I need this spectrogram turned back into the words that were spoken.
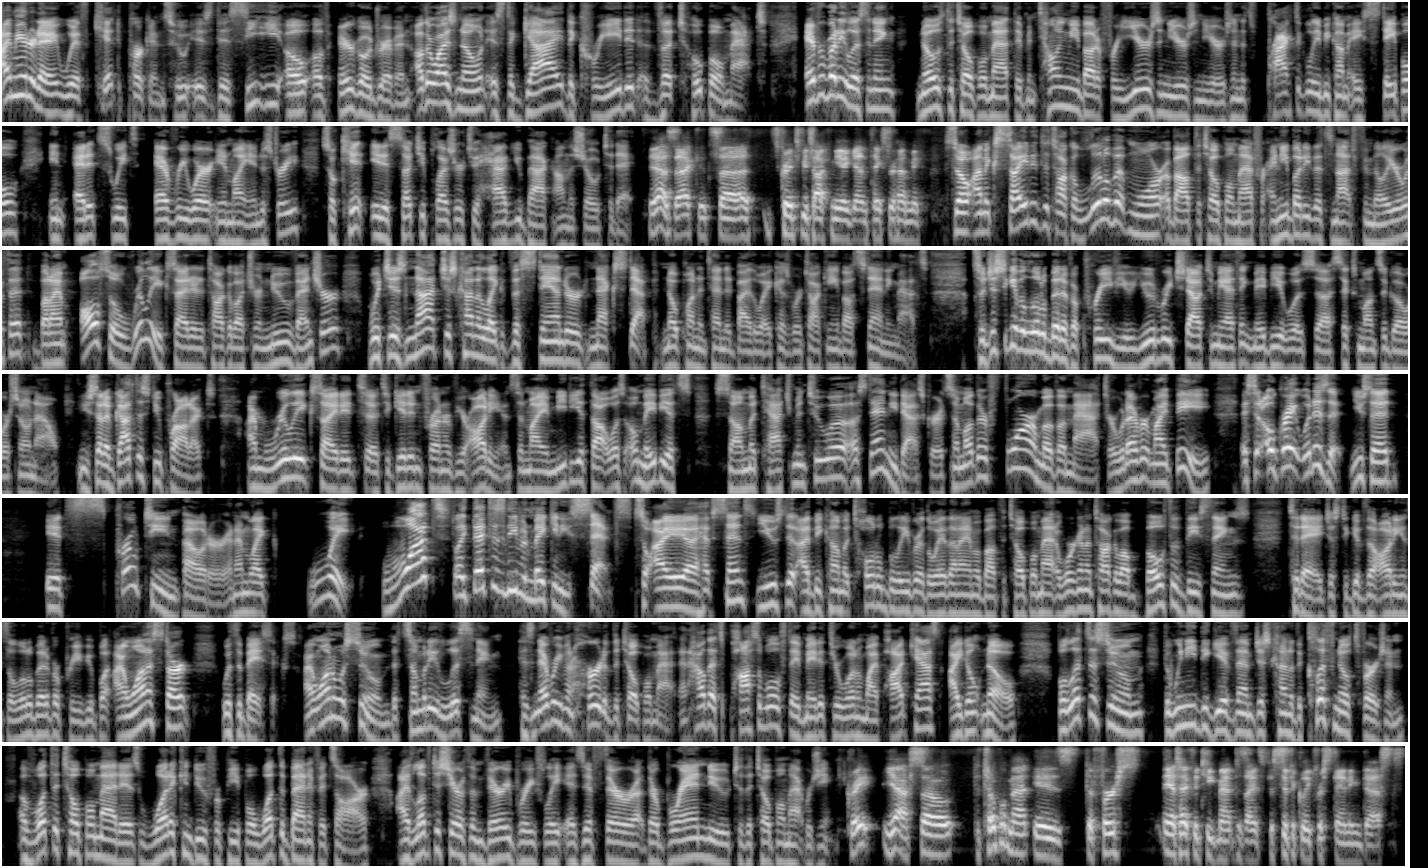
I'm here today with Kit Perkins, who is the CEO of ErgoDriven, otherwise known as the guy that created the TopoMat. Everybody listening knows the TopoMat. They've been telling me about it for years and years and years, and it's practically become a staple in edit suites everywhere in my industry. So, Kit, it is such a pleasure to have you back on the show today. Yeah, Zach, it's uh, it's great to be talking to you again. Thanks for having me. So, I'm excited to talk a little bit more about the TopoMat for anybody that's not familiar with it, but I'm also really excited to talk about your new venture, which is not just kind of like the standard next step. No pun intended, by the way, because we're talking about standing mats. So, just to give a little bit of a preview, you had reached out to me, I think maybe it was uh, six months ago or so now. You said, I've got this new product. I'm really excited to, to get in front of your audience. And my immediate thought was, oh, maybe it's some attachment to a, a standing desk or it's some other form of a mat or whatever it might be. I said, oh, great, what is it? And you said, it's protein powder. And I'm like, wait, what? Like that doesn't even make any sense. So I uh, have since used it. I've become a total believer the way that I am about the TopoMat. And we're going to talk about both of these things today just to give the audience a little bit of a preview. But I want to start with the basics. I want to assume that somebody listening has never even heard of the TopoMat and how that's possible if they've made it through one of my podcasts. I don't know. But let's assume that we need to give them just kind of the Cliff Notes version of what the TopoMat is, what it can do for people, what the benefits are. I'd love to share with them very briefly as if they're uh, they're brand new to the TopoMat regime. Great. Yeah. So the TopoMat is the first anti-fatigue mat designed specifically for standing desks.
